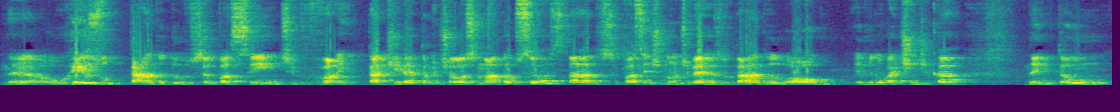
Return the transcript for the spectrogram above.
né, o resultado do seu paciente vai estar tá diretamente relacionado ao seu resultado. Se o paciente não tiver resultado, logo ele não vai te indicar. Né? Então,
